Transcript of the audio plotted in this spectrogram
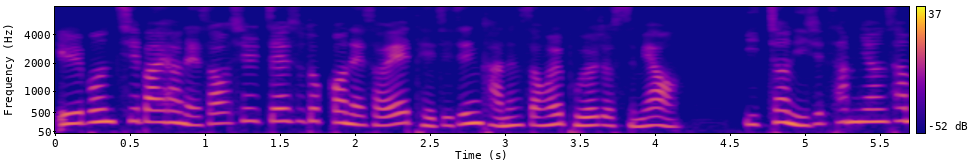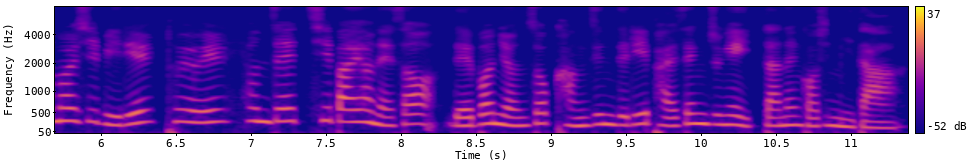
일본 치바현에서 실제 수도권에서의 대지진 가능성을 보여줬으며 2023년 3월 11일 토요일 현재 치바현에서 4번 연속 강진들이 발생 중에 있다는 것입니다.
